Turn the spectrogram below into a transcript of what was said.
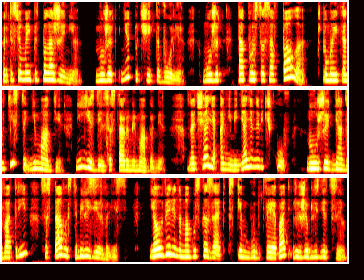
Это все мои предположения. Может, нет тут чьей-то воли? Может, так просто совпало, что мои танкисты, не маги, не ездили со старыми магами? Вначале они меняли новичков, но уже дня два-три составы стабилизировались. Я уверенно могу сказать, с кем будут воевать рыжие близнецы.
